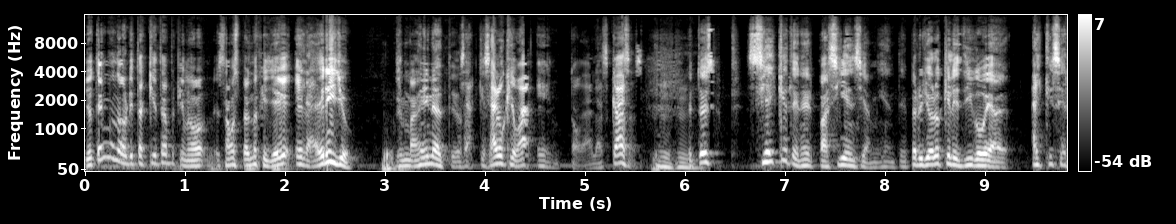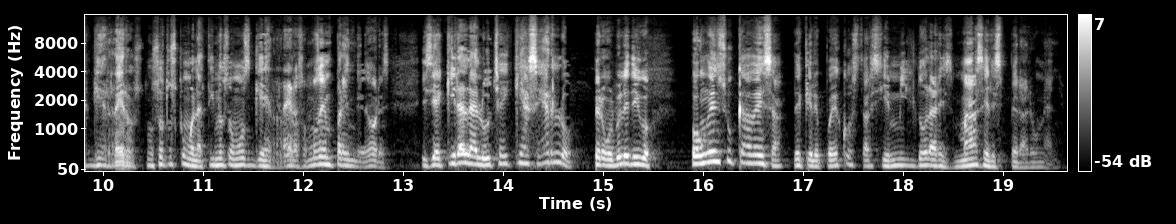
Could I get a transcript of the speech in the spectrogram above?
Yo tengo una ahorita quieta porque no estamos esperando que llegue el ladrillo. Pues imagínate, o sea, que es algo que va en todas las casas. Entonces, sí hay que tener paciencia, mi gente. Pero yo lo que les digo, vea, hay que ser guerreros. Nosotros como latinos somos guerreros, somos emprendedores. Y si hay que ir a la lucha, hay que hacerlo. Pero vuelvo y les digo, ponga en su cabeza de que le puede costar 100 mil dólares más el esperar un año.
